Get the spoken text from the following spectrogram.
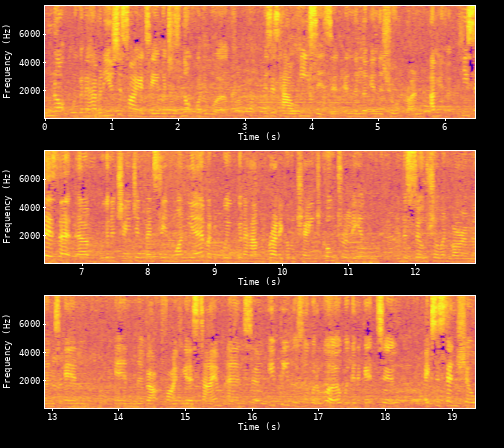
not we're going to have a new society which is not going to work. This is how he sees it in the in the short run. I mean, he says that um, we're going to change immensely in one year, but we're going to have radical change culturally and in the social environment in in about five years' time. And so, if people is not going to work, we're going to get to existential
